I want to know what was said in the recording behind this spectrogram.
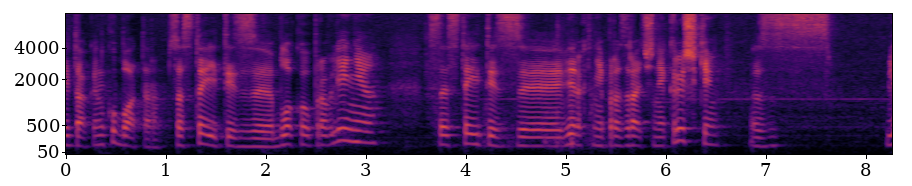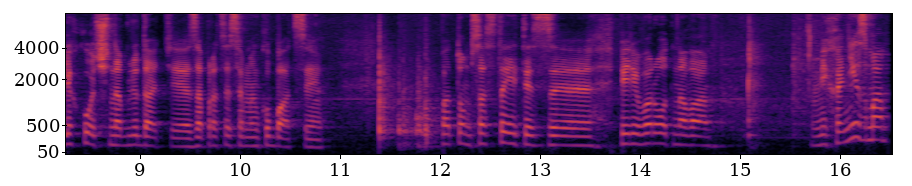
Итак, инкубатор состоит из блока управления, состоит из верхней прозрачной крышки легко очень наблюдать за процессом инкубации. Потом состоит из переворотного механизма.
